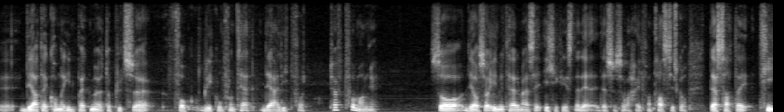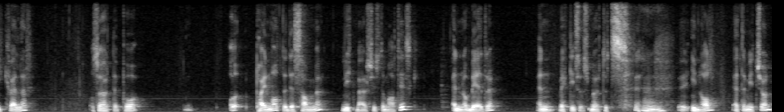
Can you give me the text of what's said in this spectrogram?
eh, det, at jeg kommer inn på et møte og plutselig folk blir konfrontert, det er litt for tøft for mange. Så det å invitere med seg ikke-kristne, det, det syns jeg var helt fantastisk. Og der satt jeg ti kvelder, og så hørte jeg på og på en måte det samme, litt mer systematisk, enda bedre enn vekkelsesmøtets mm. innhold, etter mitt skjønn.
